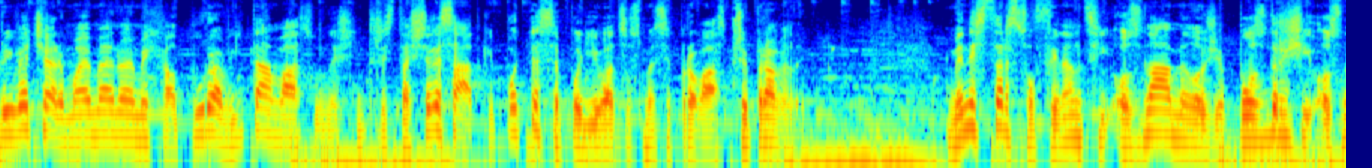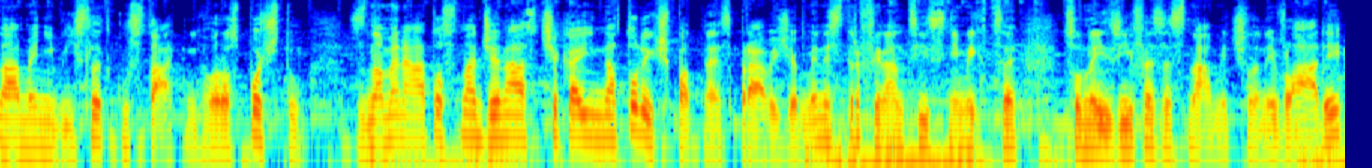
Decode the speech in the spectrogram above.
Dobrý večer, moje jméno je Michal Půra, vítám vás u dnešní 360. Pojďte se podívat, co jsme si pro vás připravili. Ministerstvo financí oznámilo, že pozdrží oznámení výsledků státního rozpočtu. Znamená to snad, že nás čekají natolik špatné zprávy, že ministr financí s nimi chce co nejdříve se s námi členy vlády?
